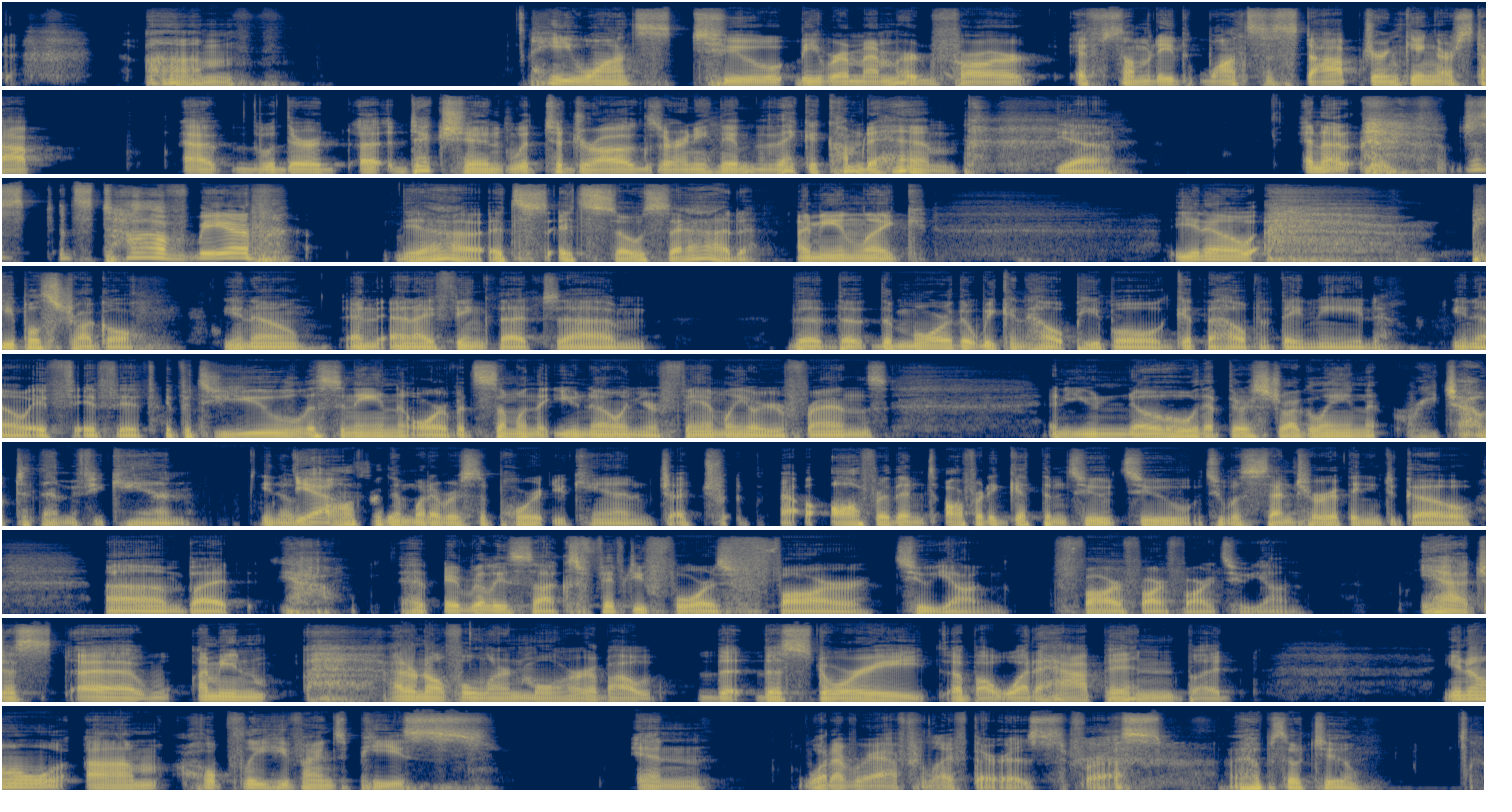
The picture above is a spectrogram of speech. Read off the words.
um, he wants to be remembered for if somebody wants to stop drinking or stop uh, with their addiction with to drugs or anything that they could come to him. Yeah. And I just it's tough, man. Yeah, it's it's so sad. I mean, like, you know, people struggle, you know, and and I think that um, the the the more that we can help people get the help that they need, you know, if if if if it's you listening or if it's someone that you know in your family or your friends, and you know that they're struggling, reach out to them if you can. You know, Yeah. offer them whatever support you can. Uh, offer them, offer to get them to to to a center if they need to go. Um, but yeah, it, it really sucks. Fifty four is far too young. Far, far, far too young. Yeah just uh i mean i don't know if we'll learn more about the the story about what happened but you know um hopefully he finds peace in whatever afterlife there is for us I hope so too.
